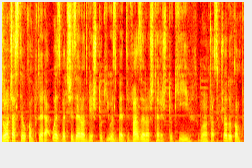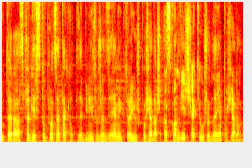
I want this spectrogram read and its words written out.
Złącza z tyłu komputera USB 3.0 2 sztuki, USB 2.0 4 sztuki, łącza z przodu komputera. Sprzęt jest w 100% kompatybilny z urządzeniami, które już posiadasz. A skąd wiesz, jakie urządzenia posiadam?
